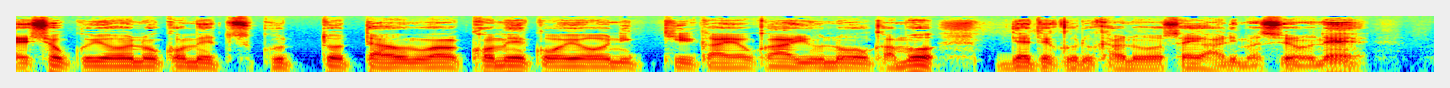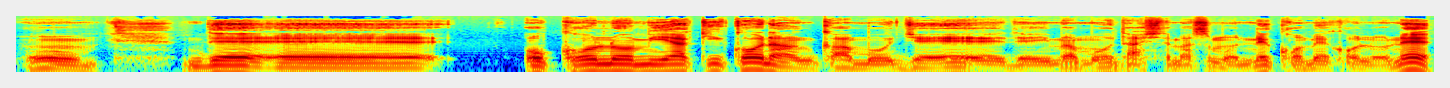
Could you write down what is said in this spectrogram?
えー、食用の米作っとったんは米粉用に切り替えようかいう農家も出てくる可能性がありますよね。うん、で、えー、お好み焼き粉なんかも JA で今もう出してますもんね米粉のね。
